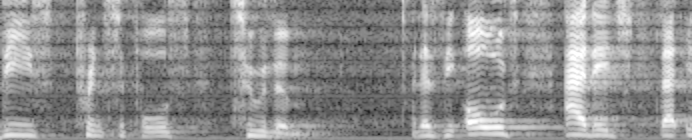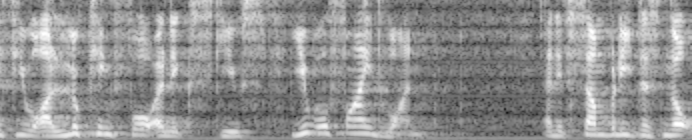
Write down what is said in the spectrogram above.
these principles to them. There's the old adage that if you are looking for an excuse, you will find one. And if somebody does not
